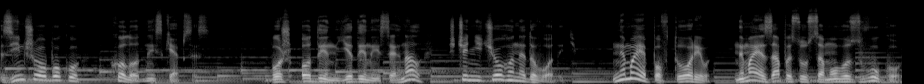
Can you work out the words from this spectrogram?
З іншого боку, холодний скепсис. Бо ж один єдиний сигнал ще нічого не доводить. Немає повторів, немає запису самого звуку,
